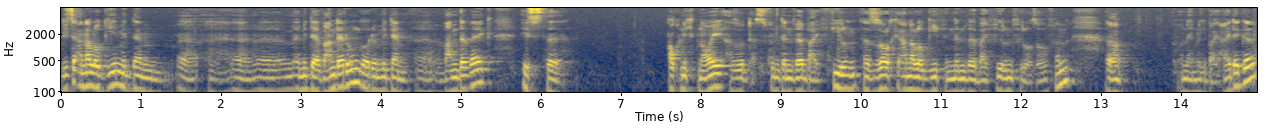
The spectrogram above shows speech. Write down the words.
diese Analogie mit, dem, äh, äh, mit der Wanderung oder mit dem äh, Wanderweg ist äh, auch nicht neu. Also das finden wir bei vielen, solche Analogie finden wir bei vielen Philosophen, äh, nämlich bei Heidegger.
